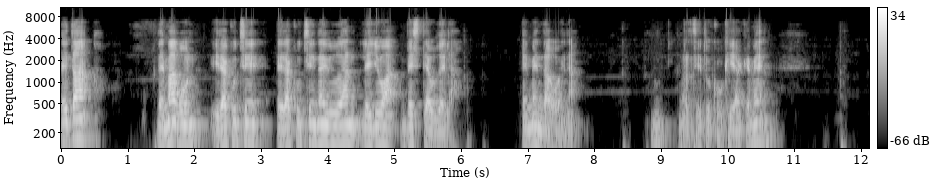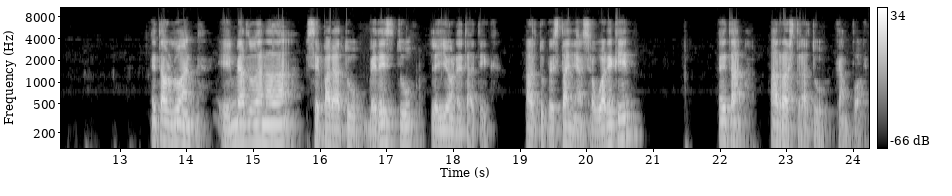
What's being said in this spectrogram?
eta demagun irakutsi, erakutsi nahi dudan lehioa beste hau dela. Hemen dagoena. Martzitu kukiak hemen. Eta orduan, egin behar dudana da, separatu, bereztu lehio honetatik. Hartu pestaina zauarekin, eta arrastratu kanpoan.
